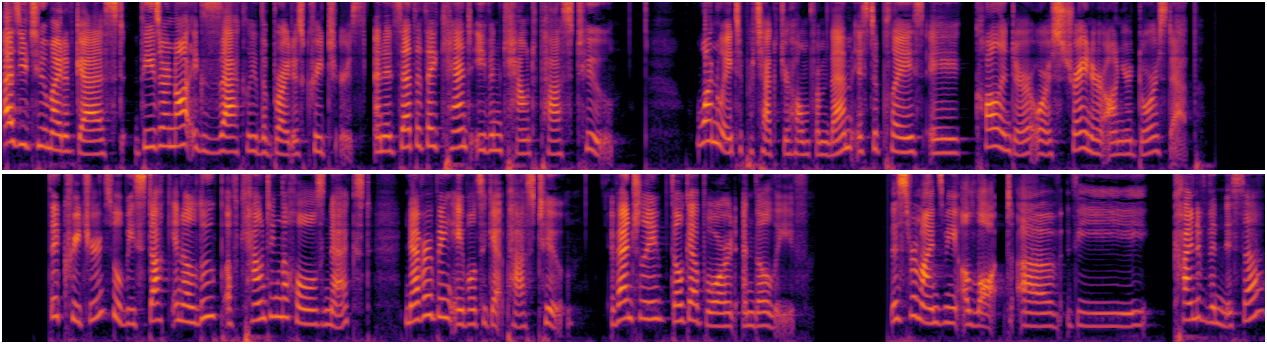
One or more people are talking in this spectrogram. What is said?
As you two might have guessed, these are not exactly the brightest creatures, and it's said that they can't even count past two. One way to protect your home from them is to place a colander or a strainer on your doorstep. The creatures will be stuck in a loop of counting the holes next, never being able to get past two. Eventually, they'll get bored and they'll leave. This reminds me a lot of the kind of the Nissa.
